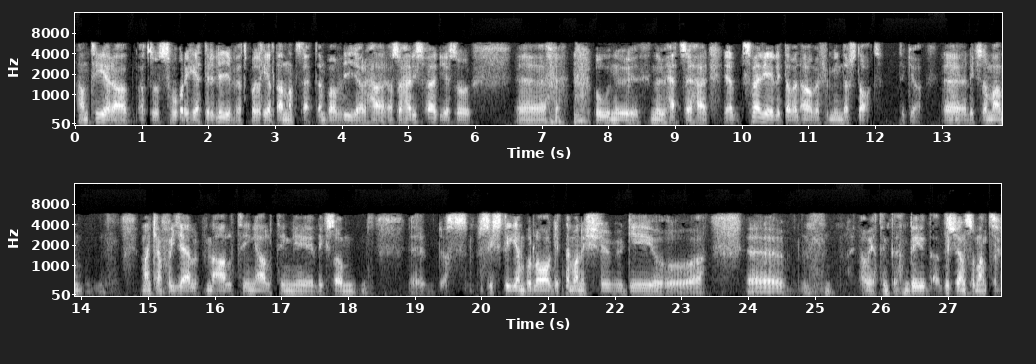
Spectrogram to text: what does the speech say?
hantera alltså svårigheter i livet på ett helt annat sätt än vad vi gör här. Alltså här i Sverige så eh, oh, nu, nu hetsar jag här. Eh, Sverige är lite av en överförmyndarstat, tycker jag. Eh, liksom man, man kan få hjälp med allting, allting är liksom Eh, systembolaget när man är 20 och eh, jag vet inte. Det, det känns som att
